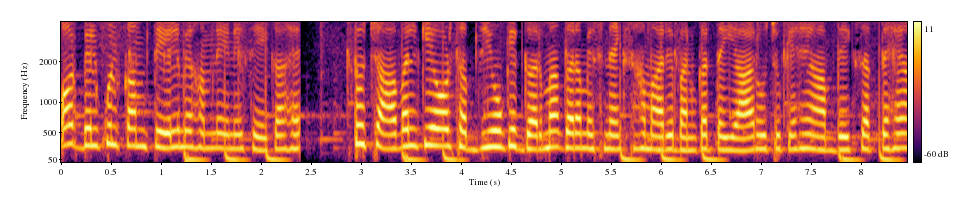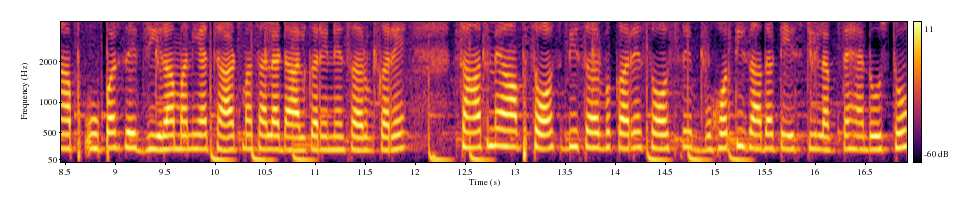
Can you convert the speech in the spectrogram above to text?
और बिल्कुल कम तेल में हमने इन्हें सेका है। तो चावल के और सब्जियों के गर्मा गर्म स्नैक्स हमारे बनकर तैयार हो चुके हैं। आप देख सकते हैं, आप ऊपर से जीरा, मन या चाट मसाला डालकर इन्हें सर्व करें। साथ में आप सॉस भी सर्व करें। सॉस से बहुत ही ज़्यादा टेस्टी लगते हैं दोस्तों।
